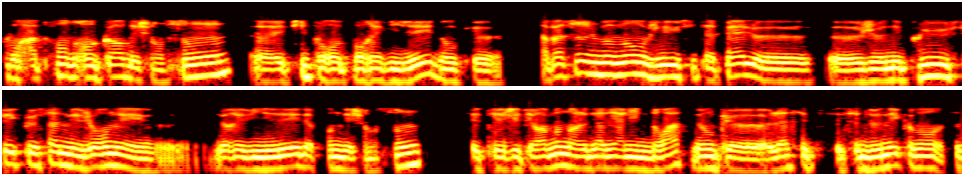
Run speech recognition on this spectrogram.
pour apprendre encore des chansons euh, et puis pour pour réviser. Donc euh, à partir du moment où j'ai eu cet appel, euh, euh, je n'ai plus fait que ça de mes journées, euh, de réviser, d'apprendre des chansons. C'était j'étais vraiment dans la dernière ligne droite. Donc là, c'est ça devenait comment ça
